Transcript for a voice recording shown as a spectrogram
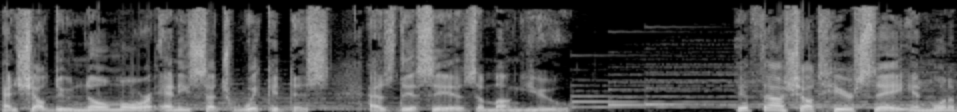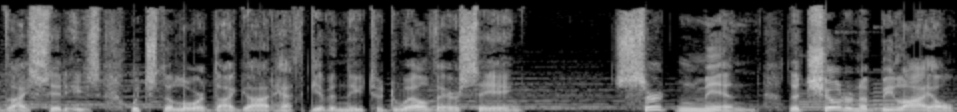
and shall do no more any such wickedness as this is among you. If thou shalt hear say in one of thy cities, which the Lord thy God hath given thee to dwell there, saying, Certain men, the children of Belial,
